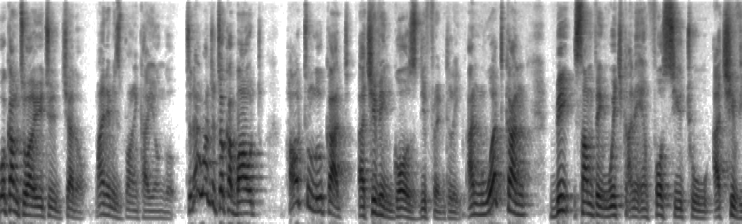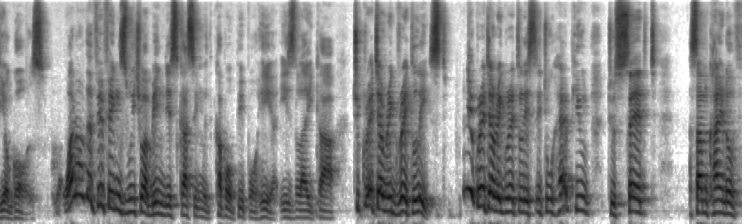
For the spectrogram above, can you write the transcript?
Welcome to our YouTube channel. My name is Brian Kayongo. Today I want to talk about how to look at achieving goals differently and what can be something which can enforce you to achieve your goals. One of the few things which we have been discussing with a couple of people here is like uh, to create a regret list. When you create a regret list, it will help you to set some kind of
